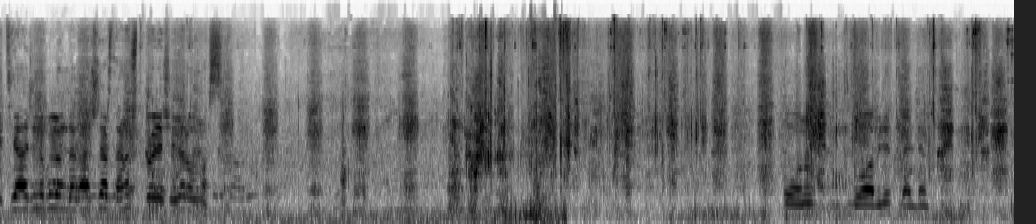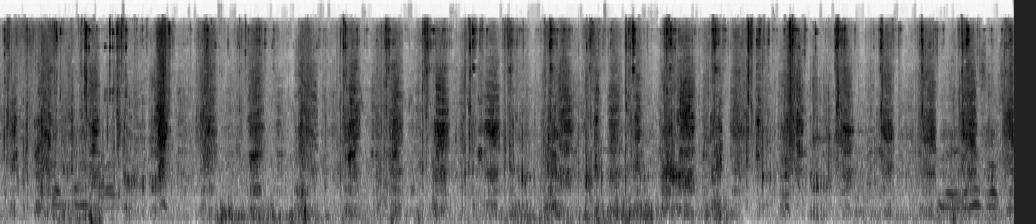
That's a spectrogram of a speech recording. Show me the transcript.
ihtiyacını bu yönde karşılarsanız böyle şeyler olmaz. O onu boğabilir belden. Nasıl olsun?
